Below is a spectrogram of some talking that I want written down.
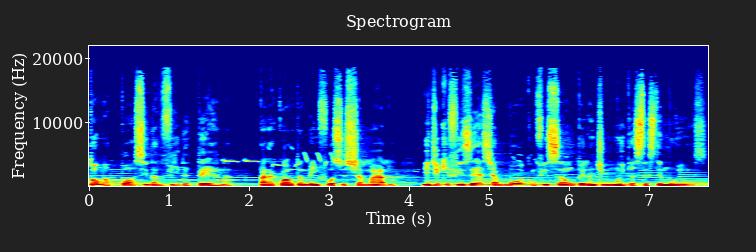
Toma posse da vida eterna, para a qual também fostes chamado e de que fizeste a boa confissão perante muitas testemunhas.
